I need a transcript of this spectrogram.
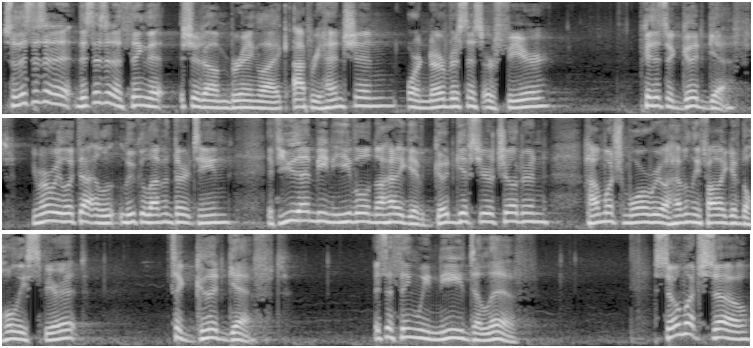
So this isn't a, this isn't a thing that should um, bring like apprehension or nervousness or fear, because it's a good gift. You remember we looked at Luke 11, 13? If you then, being evil, know how to give good gifts to your children, how much more will your Heavenly Father give the Holy Spirit? It's a good gift. It's a thing we need to live. So much so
